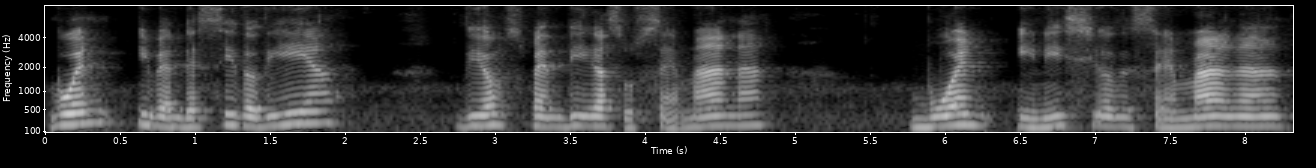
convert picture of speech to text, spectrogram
Buen y bendecido día. Dios bendiga su semana. Buen inicio de semana.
